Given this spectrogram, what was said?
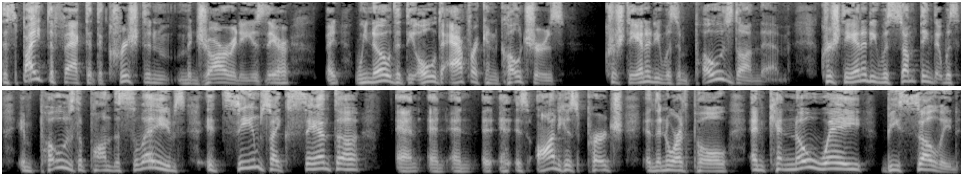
despite the fact that the Christian majority is there, right, we know that the old African cultures, Christianity was imposed on them. Christianity was something that was imposed upon the slaves. It seems like Santa and and and uh, is on his perch in the North Pole and can no way be sullied.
